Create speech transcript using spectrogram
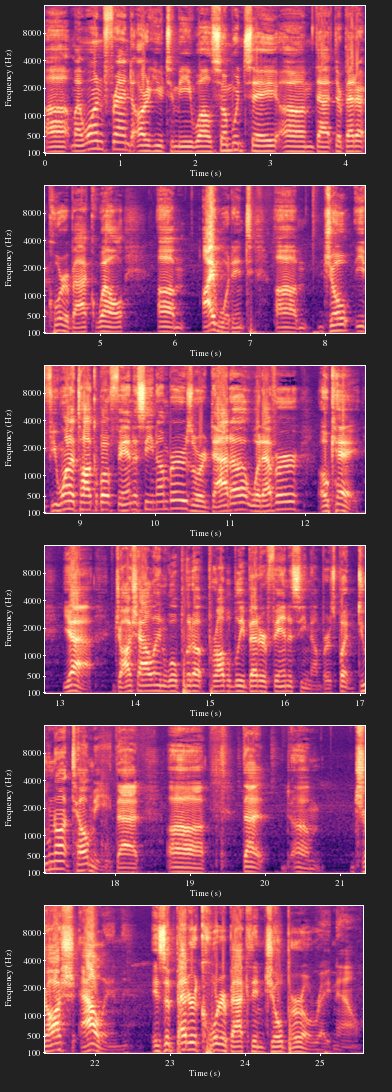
uh, my one friend argued to me, well, some would say um, that they're better at quarterback. Well, um, I wouldn't. Um, Joe, if you want to talk about fantasy numbers or data, whatever, okay, yeah, Josh Allen will put up probably better fantasy numbers, but do not tell me that uh, that um, Josh Allen is a better quarterback than Joe Burrow right now.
